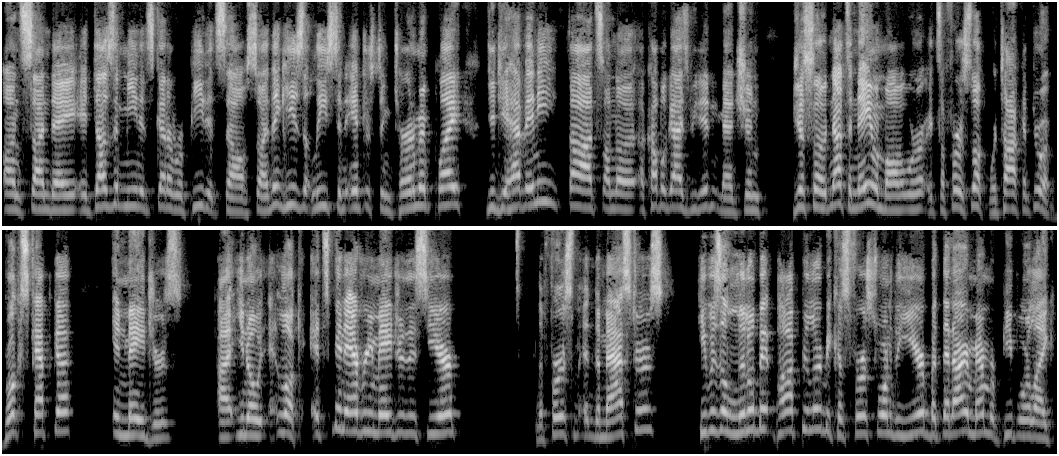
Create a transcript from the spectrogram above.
on Sunday. It doesn't mean it's going to repeat itself. So I think he's at least an interesting tournament play. Did you have any thoughts on the, a couple guys we didn't mention? Just so not to name them all, we're, it's a first look. We're talking through it. Brooks Koepka in majors. Uh, you know, look, it's been every major this year. The first, the Masters, he was a little bit popular because first one of the year, but then I remember people were like,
